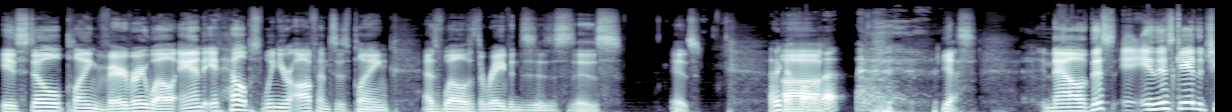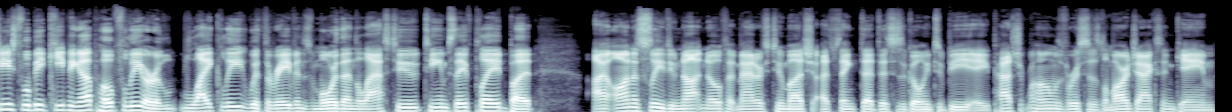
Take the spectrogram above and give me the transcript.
is still playing very, very well, and it helps when your offense is playing as well as the Ravens is is is. I think I follow uh, that. yes. Now, this in this game, the Chiefs will be keeping up, hopefully or likely, with the Ravens more than the last two teams they've played. But I honestly do not know if it matters too much. I think that this is going to be a Patrick Mahomes versus Lamar Jackson game,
